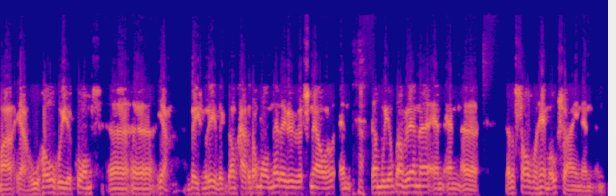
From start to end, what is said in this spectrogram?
Maar ja, hoe hoger je komt, eh, eh, ja, wees maar eerlijk, dan gaat het allemaal net even weer sneller. En Ja. daar moet je ook aan wennen. En, en eh, dat zal voor hem ook zijn. En, en,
